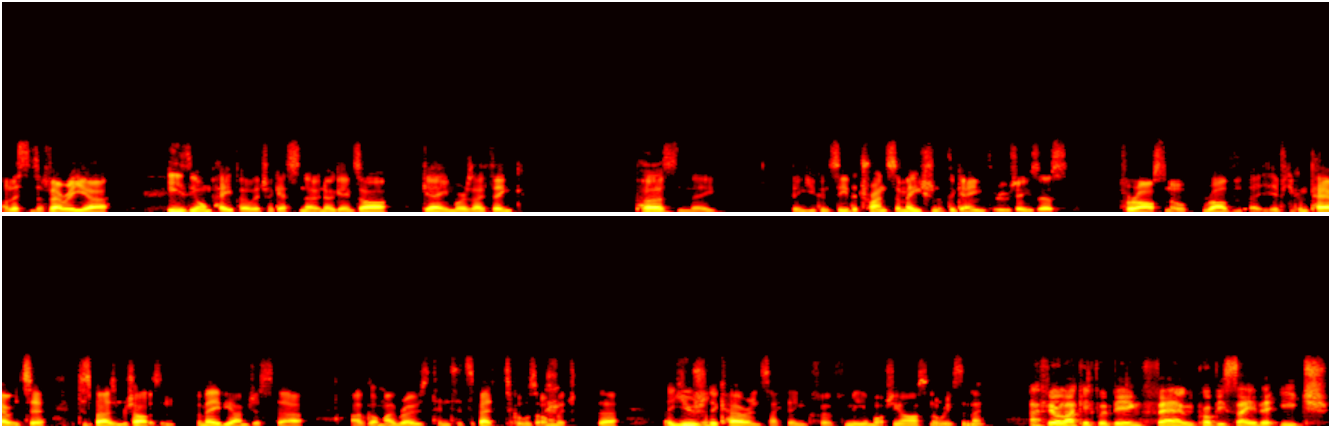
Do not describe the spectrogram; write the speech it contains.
unless it's a very uh, easy on paper, which I guess no no games are game. Whereas I think personally, I think you can see the transformation of the game through Jesus for Arsenal, rather if you compare it to to Spurs and Richarlison. But maybe I'm just uh, I've got my rose tinted spectacles on, which uh, a usual occurrence, I think, for, for me in watching Arsenal recently. I feel like if we're being fair, we'd probably say that each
